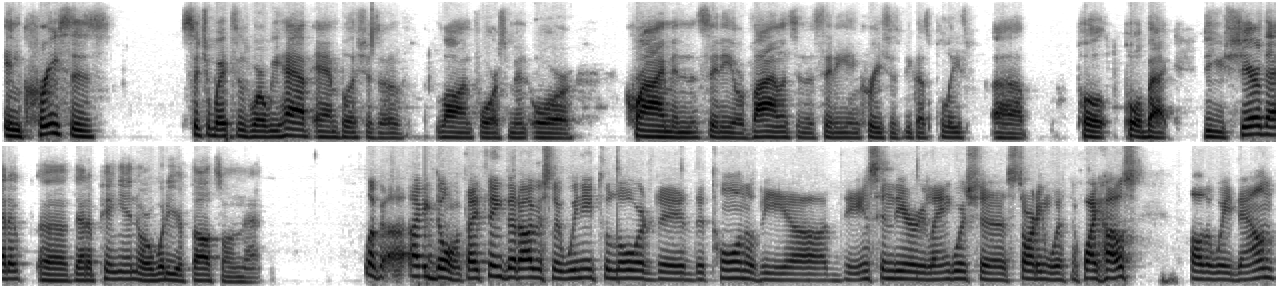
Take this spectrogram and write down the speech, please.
increases situations where we have ambushes of law enforcement or crime in the city or violence in the city increases because police uh, pull pull back. Do you share that uh, that opinion, or what are your thoughts on that? Look, I don't. I think that obviously we need to lower the, the tone of the uh, the incendiary language, uh, starting with the White House, all the way down.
